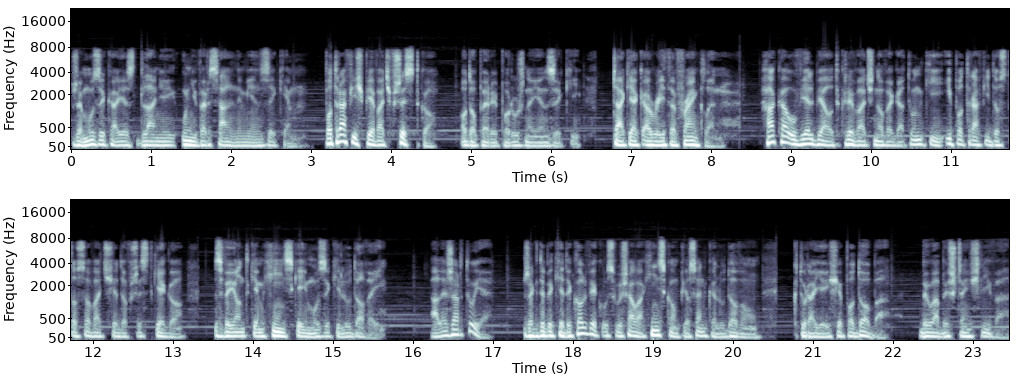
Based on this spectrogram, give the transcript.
że muzyka jest dla niej uniwersalnym językiem. Potrafi śpiewać wszystko, od opery po różne języki, tak jak Aretha Franklin. Haka uwielbia odkrywać nowe gatunki i potrafi dostosować się do wszystkiego, z wyjątkiem chińskiej muzyki ludowej. Ale żartuje, że gdyby kiedykolwiek usłyszała chińską piosenkę ludową, która jej się podoba, byłaby szczęśliwa,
